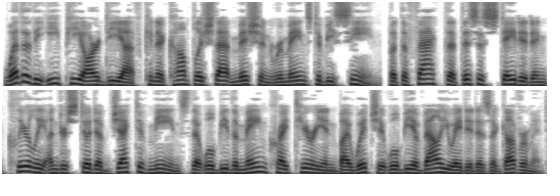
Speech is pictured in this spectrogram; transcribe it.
Whether the EPRDF can accomplish that mission remains to be seen, but the fact that this is stated and clearly understood objective means that will be the main criterion by which it will be evaluated as a government.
